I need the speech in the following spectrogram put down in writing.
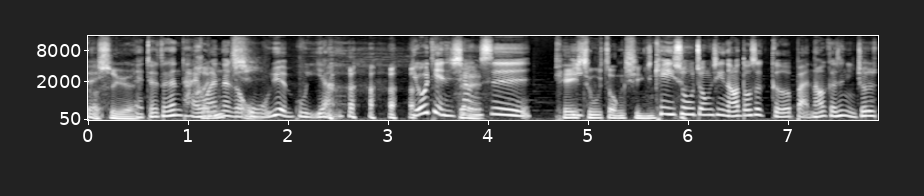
考试院。哎，对，这跟台湾那个五院不一样，有点像是 K 书中心。K 书中心，然后都是隔板，然后可是你就是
